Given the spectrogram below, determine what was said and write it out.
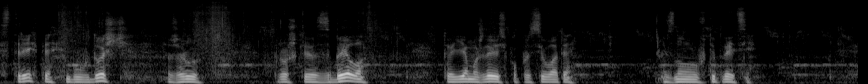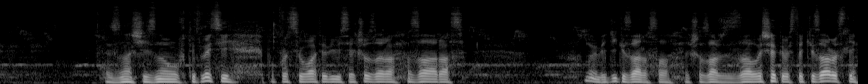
стригти, був дощ, жару трошки збило, то є можливість попрацювати знову в теплиці. Значить, знову в теплиці попрацювати. Дивіться, якщо зараз, зараз ну не тільки зараз, а якщо зараз залишити ось такі зарослі,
